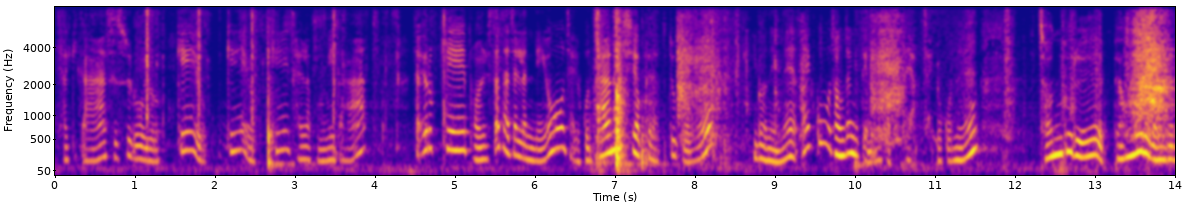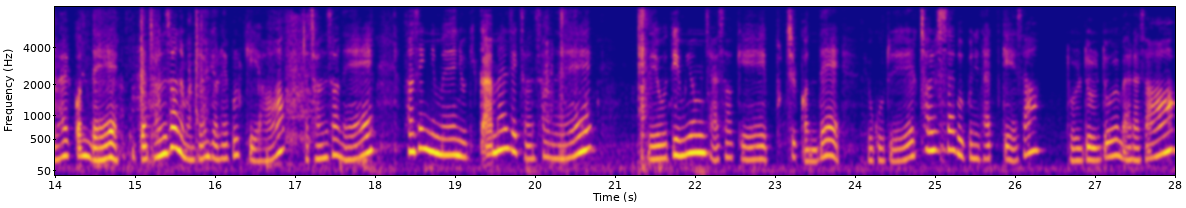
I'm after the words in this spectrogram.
자기가 스스로 이렇게 이렇게 이렇게 잘라봅니다. 자 이렇게 벌써 다 잘랐네요. 자 요건 잠시 옆에 놔두고 이번에는 아이고 정장기 때문에 같아요. 자 요거는 전구를 병렬을 연결을 할 건데 일단 전선을 먼저 연결해 볼게요. 자 전선에 선생님은 여기 까만색 전선을 네오디뮴 자석에 붙일 건데 요거를 철사 부분이 닿게 해서 돌돌돌 말아서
